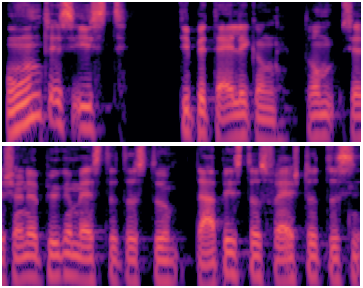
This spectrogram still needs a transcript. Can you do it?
Und es ist die Beteiligung. Darum sehr schön, Herr Bürgermeister, dass du da bist aus Freistadt. Dass,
